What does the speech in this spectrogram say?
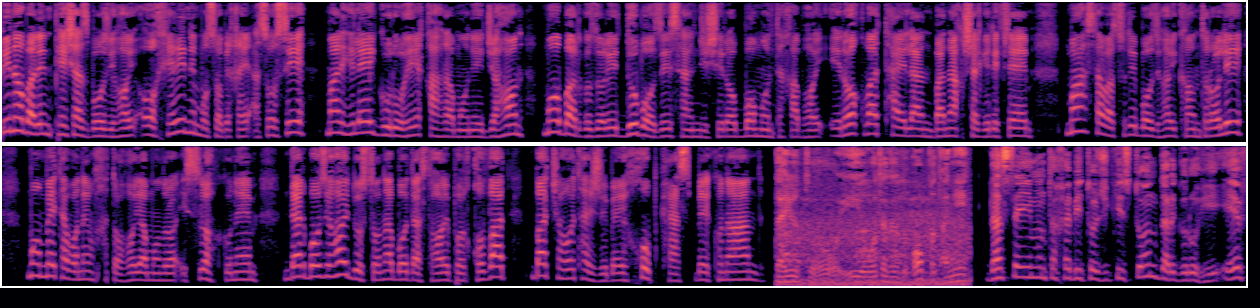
бинобар ин пеш аз бозиҳои охирини мусобиқаи асосӣ марҳилаи гурӯҳии қаҳрамонии ҷаҳон мо баргузории ду бозии санҷиширо бо мунтахабҳои ироқ ва тайланд ба нақша гирифтем маҳз тавассути бозиҳои контролӣ мо метавонем хатоҳоямонро ислоҳ кунем дар бозиҳои дӯстона бо дастаҳои пурқувват бачаҳо таҷрибаи хуб касб мекунанд дастаи мунтахаби тоҷикистон дар гурӯҳи ф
